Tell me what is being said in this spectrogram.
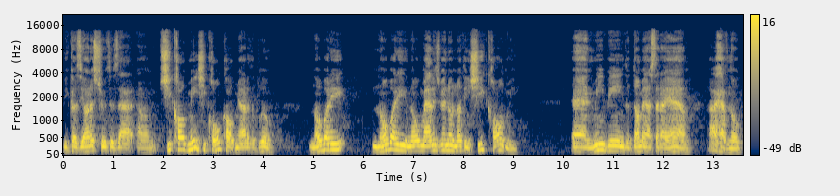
Because the honest truth is that um, she called me. She cold called me out of the blue. Nobody nobody, no management, no nothing. She called me. And me being the dumbass that I am, I have no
